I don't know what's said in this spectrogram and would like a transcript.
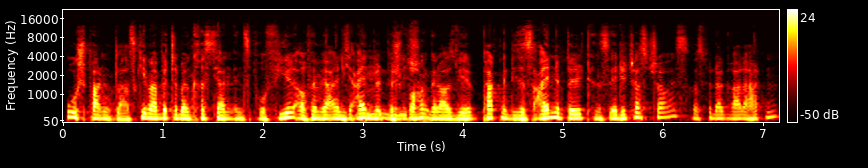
Oh, spannend, Glas. Geh mal bitte beim Christian ins Profil, auch wenn wir eigentlich ein Hm, Bild besprochen. Genau, also wir packen dieses eine Bild ins Editor's Choice, was wir da gerade hatten.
